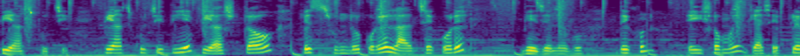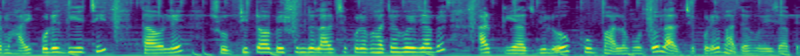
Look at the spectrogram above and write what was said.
পেঁয়াজ কুচি। পেঁয়াজ কুচি দিয়ে পেঁয়াজটাও বেশ সুন্দর করে লালচে করে ভেজে নেব। দেখুন, এই সময় গ্যাসের ফ্লেম হাই করে দিয়েছি, তাহলে সবজিটাও বেশ সুন্দর লালচে করে ভাজা হয়ে যাবে আর পেঁয়াজগুলোও খুব ভালো মতো লালচে করে ভাজা হয়ে যাবে।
